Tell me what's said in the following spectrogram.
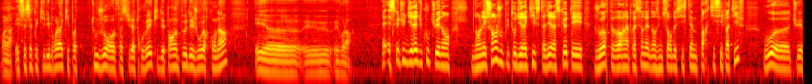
Voilà. Et c'est cet équilibre-là qui n'est pas toujours facile à trouver, qui dépend un peu des joueurs qu'on a. Et, euh, et- et voilà. Est-ce que tu dirais du coup que tu es dans, dans l'échange ou plutôt directif C'est-à-dire, est-ce que tes joueurs peuvent avoir l'impression d'être dans une sorte de système participatif ou euh, tu es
